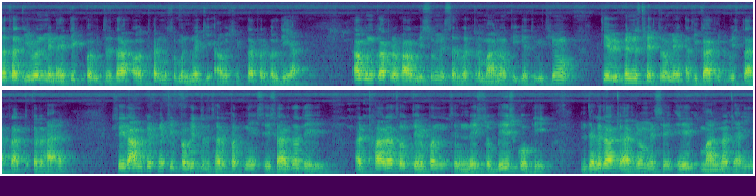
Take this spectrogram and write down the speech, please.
तथा जीवन में नैतिक पवित्रता और धर्म समन्वय की आवश्यकता पर बल दिया। अब उनका प्रभाव विश्व में सर्वत्र मानव की गतिविधियों के विभिन्न क्षेत्रों में अधिकाधिक विस्तार प्राप्त कर रहा है। श्री रामकृष्ण की पवित्र धर्मपत्नी श्री शारदा देवी अठारह सौ तिरपन से 1920 को भी जगदाचार्यों में से एक मानना चाहिए।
